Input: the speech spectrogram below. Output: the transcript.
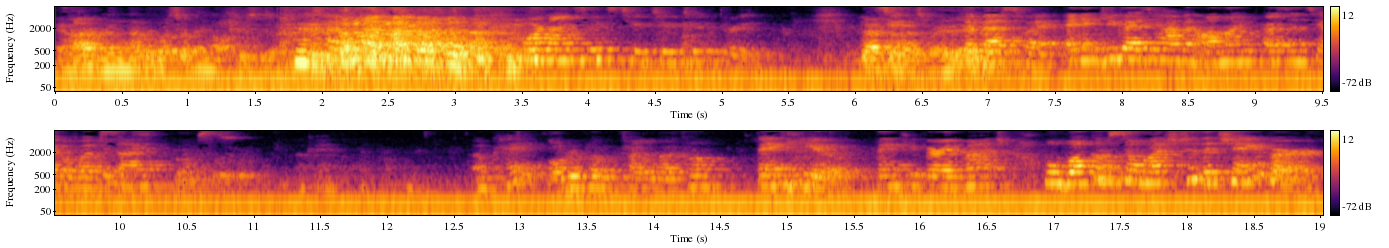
And I don't remember what's our main office here. 496-2223. That's okay. the best way. The best way. And do you guys have an online presence? You have a website? Absolutely. Okay. Okay. OldRepublicTitle.com. Thank you. Thank you very much. Well, welcome so much to the chamber.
